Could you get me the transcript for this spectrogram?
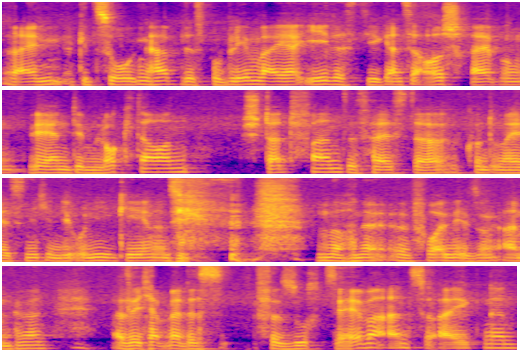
reingezogen habe. Das Problem war ja eh, dass die ganze Ausschreibung während dem Lockdown stattfand. Das heißt, da konnte man jetzt nicht in die Uni gehen und sich noch eine äh, Vorlesung anhören. Also ich habe mir das versucht selber anzueignen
